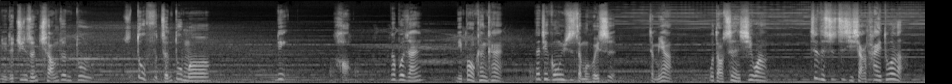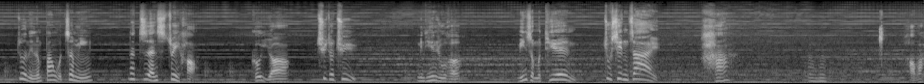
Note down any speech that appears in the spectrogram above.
你的精神强韧度是豆腐程度吗？你，好，那不然你帮我看看那间公寓是怎么回事？怎么样？我倒是很希望，真的是自己想太多了。若你能帮我证明，那自然是最好。可以啊，去就去。明天如何？明什么天？就现在。哈？嗯哼，好吧。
